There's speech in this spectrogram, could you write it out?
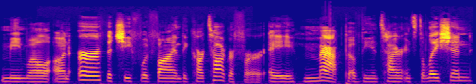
Meanwhile, on Earth, the chief would find the cartographer, a map of the entire installation,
